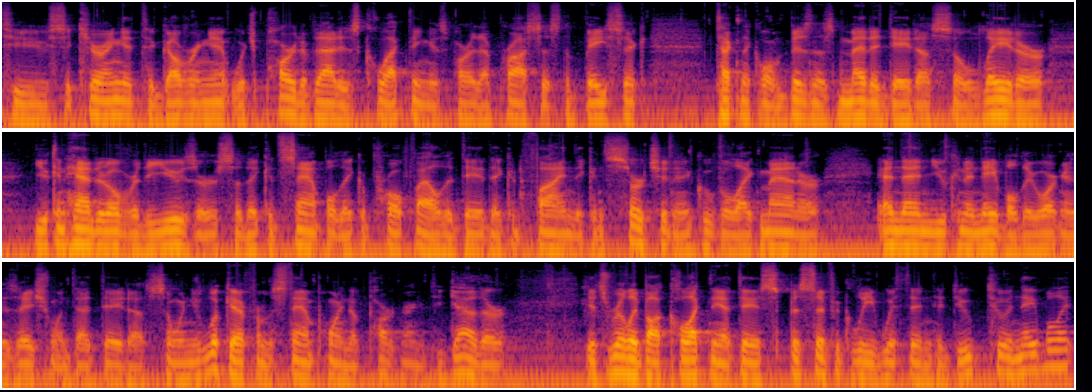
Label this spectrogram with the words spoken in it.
to securing it to governing it, which part of that is collecting as part of that process the basic technical and business metadata. So later, you can hand it over to the users so they could sample, they could profile the data, they could find, they can search it in a Google-like manner, and then you can enable the organization with that data. So when you look at it from a standpoint of partnering together, it's really about collecting that data specifically within Hadoop to enable it,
